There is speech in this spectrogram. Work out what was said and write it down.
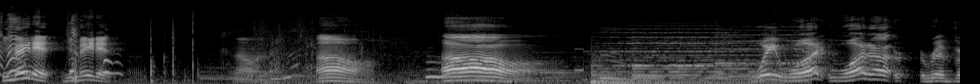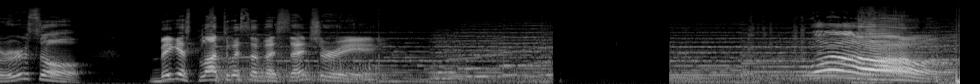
He made it. He made it. Oh, no. Oh. Oh. Wait, what? What a reversal. Biggest plot twist of the century. Whoa!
